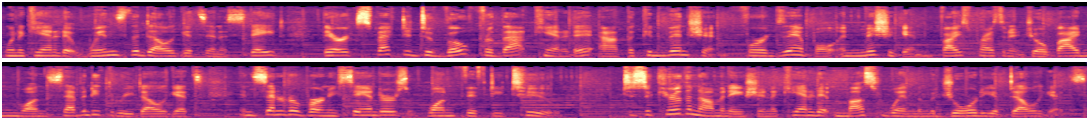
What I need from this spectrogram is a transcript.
When a candidate wins the delegates in a state, they're expected to vote for that candidate at the convention. For example, in Michigan, Vice President Joe Biden won 73 delegates, and Senator Bernie Sanders won 52. To secure the nomination, a candidate must win the majority of delegates.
